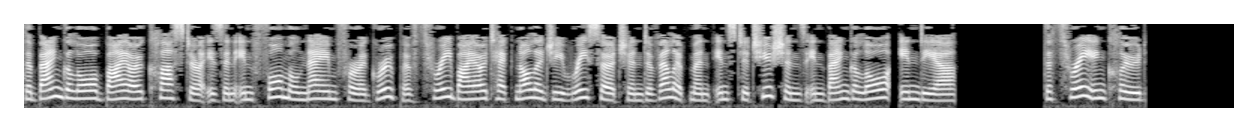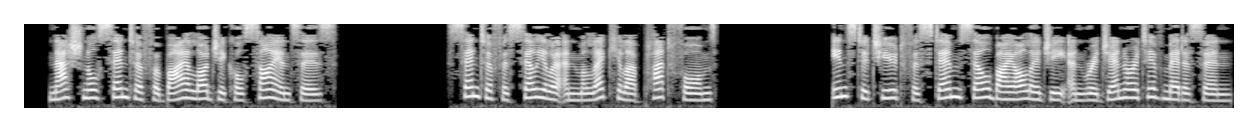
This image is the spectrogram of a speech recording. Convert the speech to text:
The Bangalore Biocluster is an informal name for a group of three biotechnology research and development institutions in Bangalore, India. The three include National Centre for Biological Sciences Centre for Cellular and Molecular Platforms Institute for Stem Cell Biology and Regenerative Medicine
